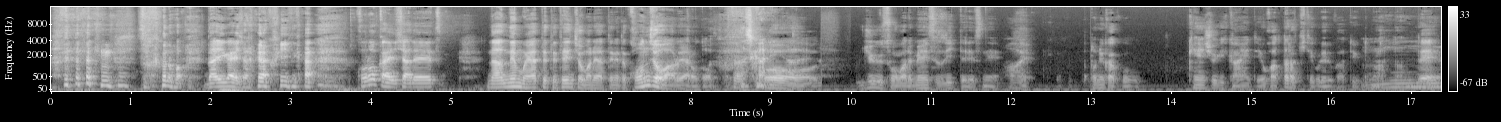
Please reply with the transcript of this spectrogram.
そこの大会社の役員が、この会社で何年もやってて店長までやってねと根性はあるやろと。確かに。重曹まで面接行ってですね。はい。とにかく研修期間得てよかったら来てくれるかって言ってもらったんで、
